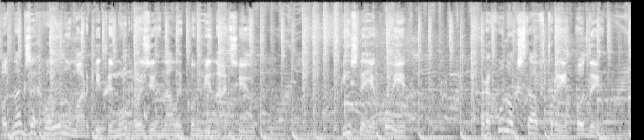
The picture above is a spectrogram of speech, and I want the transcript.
Однак за хвилину Марк і Тимур розігнали комбінацію, після якої рахунок став 3-1.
